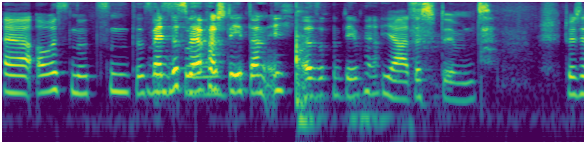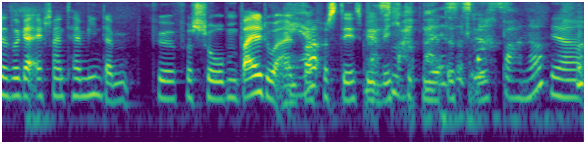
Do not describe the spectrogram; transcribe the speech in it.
Äh, ausnutzen. Das Wenn das so, wer versteht, dann ich. Also von dem her. Ja, das stimmt. Du hast ja sogar extra einen Termin dafür verschoben, weil du einfach Ja, verstehst, wie wichtig mir ist, das ist ist. machbar, ne? Ja,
